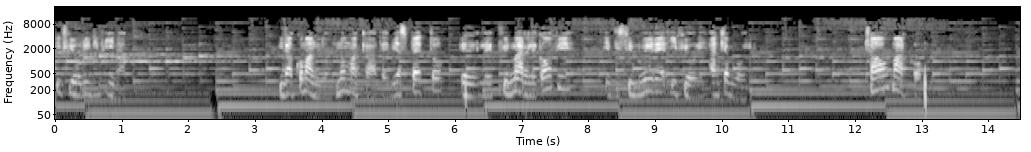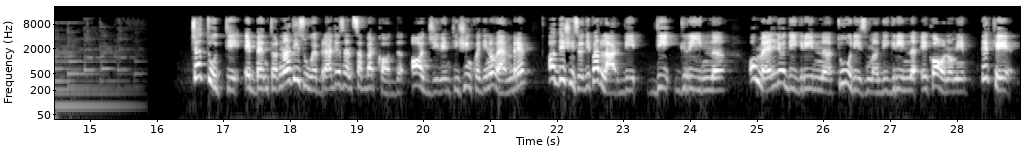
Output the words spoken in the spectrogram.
I fiori di Pina. Mi raccomando, non mancate, vi aspetto per le, firmare le copie e distribuire i fiori anche a voi. Ciao Marco! A tutti e bentornati su Web Radio Senza Barcode. Oggi, 25 di novembre, ho deciso di parlarvi di green, o meglio di green tourism, di green economy. Perché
